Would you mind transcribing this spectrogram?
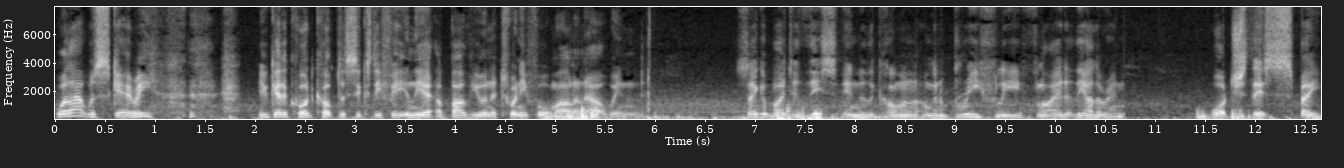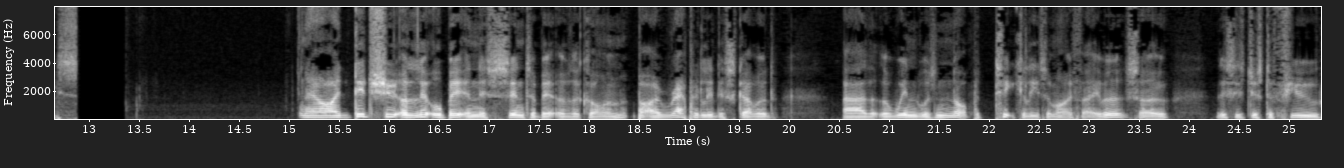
Well, that was scary. you get a quadcopter 60 feet in the air above you in a 24 mile an hour wind. Say goodbye to this end of the common. I'm going to briefly fly it at the other end. Watch this space. Now, I did shoot a little bit in this centre bit of the common, but I rapidly discovered uh, that the wind was not particularly to my favour, so this is just a few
